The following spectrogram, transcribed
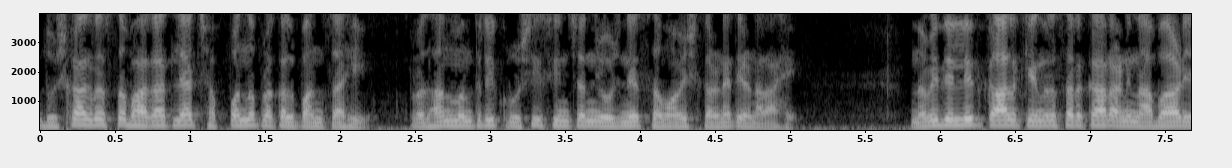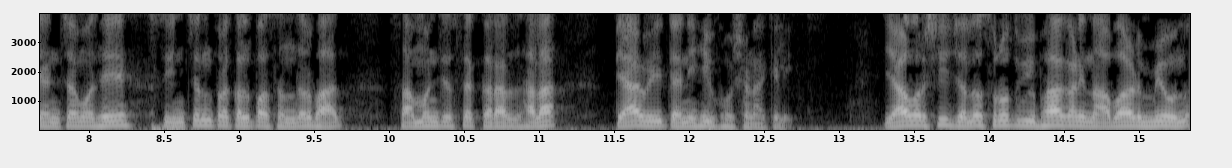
दुष्काळग्रस्त भागातल्या छप्पन्न प्रकल्पांचाही प्रधानमंत्री कृषी सिंचन योजनेत समावेश करण्यात येणार आहे. नवी दिल्लीत काल केंद्र सरकार आणि नाबार्ड यांच्यामध्ये सिंचन प्रकल्पासंदर्भात सामंजस्य करार झाला त्यावेळी त्यांनी ही घोषणा केली. यावर्षी जलस्रोत विभाग आणि नाबार्ड मिळून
